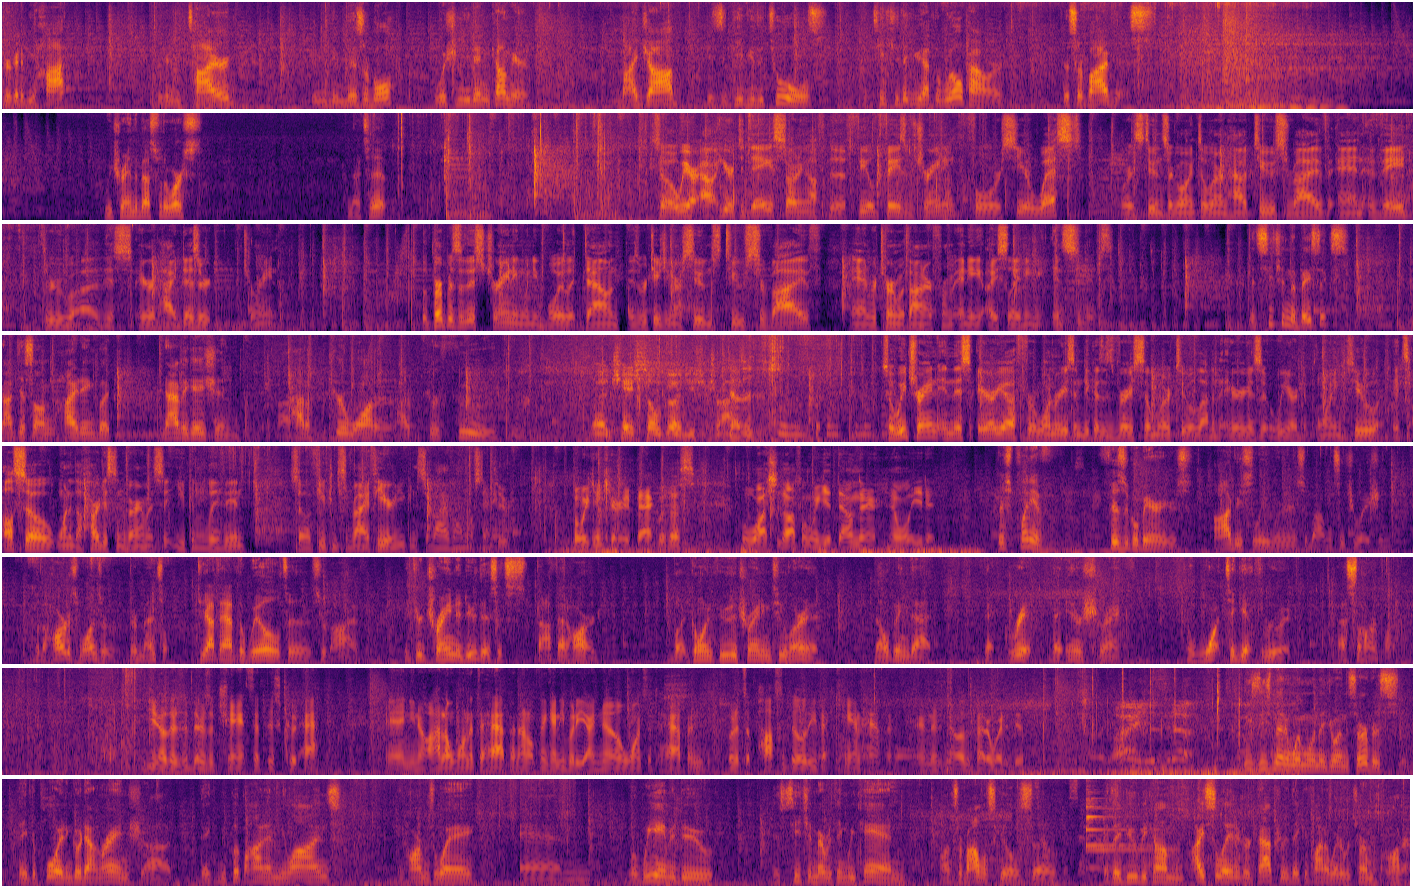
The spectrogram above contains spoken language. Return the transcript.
You're gonna be hot, you're gonna be tired, you're gonna be miserable, wishing you didn't come here. My job is to give you the tools and teach you that you have the willpower to survive this. We train the best for the worst. And that's it. So we are out here today starting off the field phase of training for SERE West, where the students are going to learn how to survive and evade through uh, this arid high desert terrain. The purpose of this training, when you boil it down, is we're teaching our students to survive and return with honor from any isolating incident. It's teaching the basics, not just on hiding, but navigation, uh, how to procure water, how to procure food. Well, it tastes so good, you should try Does it. it? So we train in this area for one reason because it's very similar to a lot of the areas that we are deploying to. It's also one of the hardest environments that you can live in. So if you can survive here, you can survive almost anywhere. but we can carry it back with us. We'll wash it off when we get down there and we'll eat it. There's plenty of physical barriers, obviously, when you're in a survival situation. But the hardest ones are, they're mental. You have to have the will to survive. If you're trained to do this, it's not that hard. But going through the training to learn it, developing that, that grit, that inner strength, to want to get through it, that's the hard part. you know, there's a, there's a chance that this could happen. And, you know, I don't want it to happen. I don't think anybody I know wants it to happen, but it's a possibility that can happen, and there's no other better way to do it. These, these men and women, when they join the service, they deploy and go down range. Uh, they can be put behind enemy lines, in harm's way, and what we aim to do is teach them everything we can on survival skills. So if they do become isolated or captured, they can find a way to return with honor.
